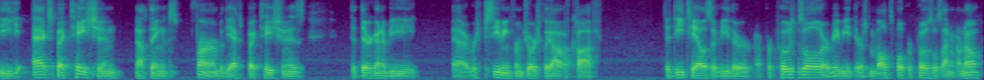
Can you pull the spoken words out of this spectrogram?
The expectation, nothing's firm, but the expectation is that they're going to be uh, receiving from George Kliavkoff the details of either a proposal or maybe there's multiple proposals. I don't know.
